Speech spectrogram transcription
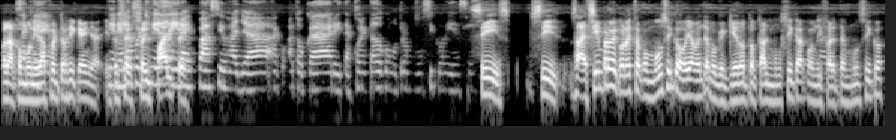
Con la comunidad puertorriqueña. Entonces la soy parte. de ir a espacios allá a, tocar y te has conectado con otros músicos y eso. Sí, sí. O sea, siempre me conecto con músicos, obviamente, porque quiero tocar música con diferentes músicos.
